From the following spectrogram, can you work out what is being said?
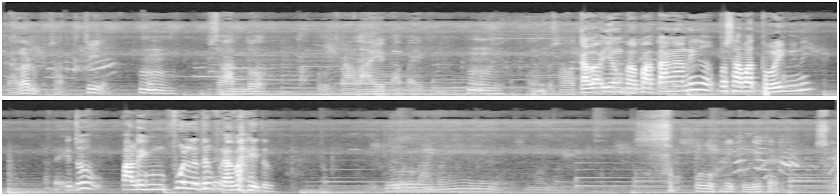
galon pesawat kecil Mm-mm. pesawat untuk ultralight apa itu Mm-mm. kalau pesawat Kalau yang Bapak ini tangani pesawat Boeing ini itu paling full itu berapa itu? itu 10.000 liter 10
